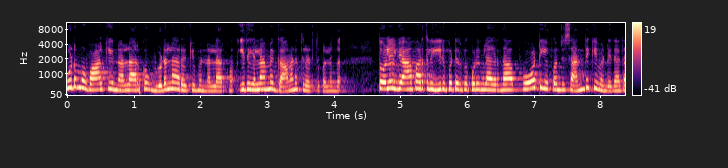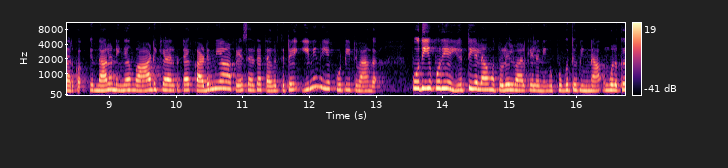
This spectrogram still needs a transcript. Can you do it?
குடும்ப வாழ்க்கையும் நல்லாயிருக்கும் உடல் ஆரோக்கியமும் நல்லாயிருக்கும் இது எல்லாமே கவனத்தில் எடுத்துக்கொள்ளுங்க. தொழில் வியாபாரத்தில் ஈடுபட்டு இருக்கக்கூடியவங்களா இருந்தால் போட்டியை கொஞ்சம் சந்திக்க வேண்டியதாக தான் இருக்கும். இருந்தாலும் நீங்கள் வாடிக்கையாளர்கிட்ட கடுமையாக பேசுகிறத தவிர்த்துட்டு இனிமையை கூட்டிகிட்டு வாங்க. புதிய புதிய யுத்தியெல்லாம் உங்கள் தொழில் வாழ்க்கையில் நீங்கள் புகுத்துனீங்கன்னா உங்களுக்கு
